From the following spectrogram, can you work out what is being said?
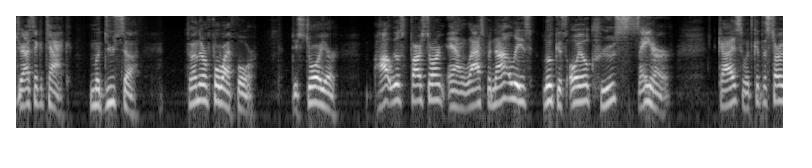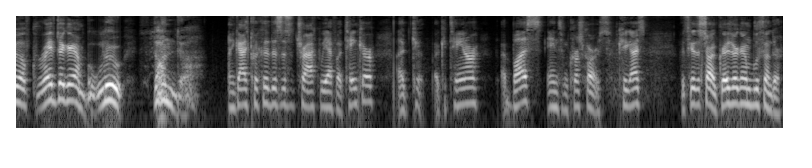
Jurassic Attack, Medusa, Thunder 4x4, Destroyer, Hot Wheels Firestorm, and last but not least, Lucas Oil Crusader. Guys, let's get this started with Gravedigger and Blue Thunder. And guys, quickly, this is the track. We have a tanker, a, a container, a bus, and some crushed cars. Okay, guys, let's get this started. Gravedigger and Blue Thunder.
